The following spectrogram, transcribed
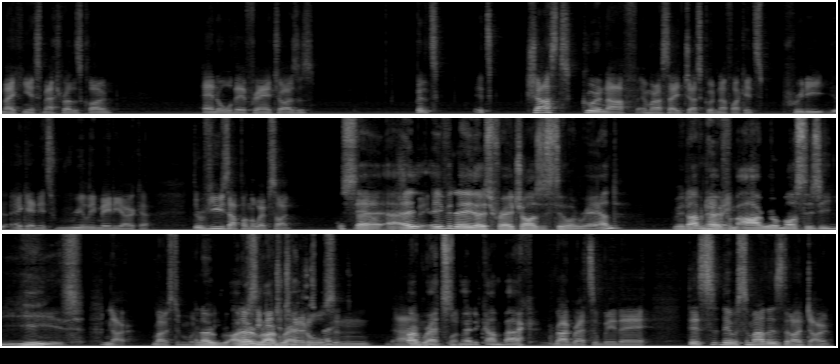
making a Smash Brothers clone and all their franchises. But it's it's just good enough, and when I say just good enough, like it's pretty. Again, it's really mediocre. The reviews up on the website. So, uh, even any of those franchises still around? I mean, I haven't heard I mean, from Are Real Monsters in years. No, most of them would. I know. I know. Rugrats Turtles and um, Rugrats has made a comeback. Rugrats will be there. There's there were some others that I don't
